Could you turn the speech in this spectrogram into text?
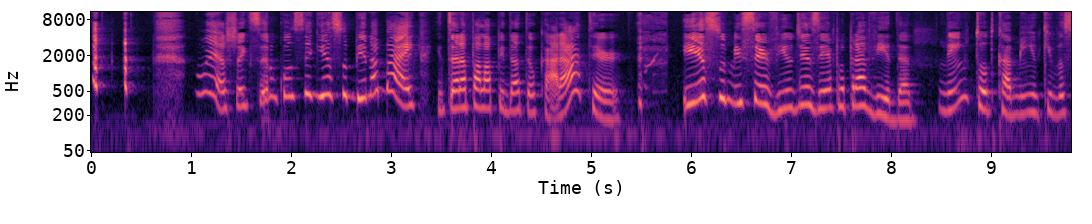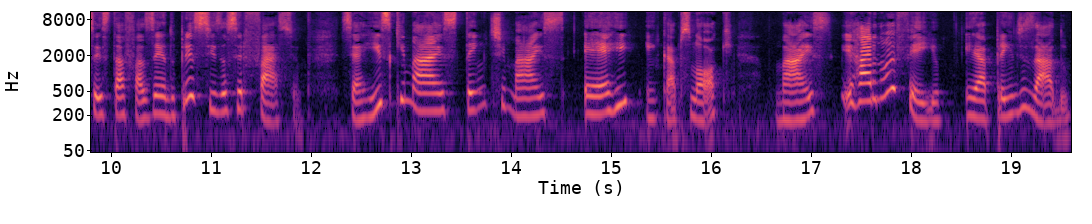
Ué, achei que você não conseguia subir na bike. Então era para lapidar teu caráter? Isso me serviu de exemplo para a vida. Nem todo caminho que você está fazendo precisa ser fácil. Se arrisque mais, tente mais, erre em caps lock, mas errar não é feio, é aprendizado.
